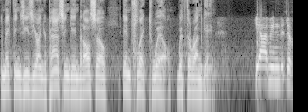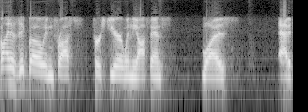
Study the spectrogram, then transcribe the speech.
and make things easier on your passing game, but also inflict will with the run game. Yeah, I mean, Devine Ozigbo in Frost's first year when the offense was at its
